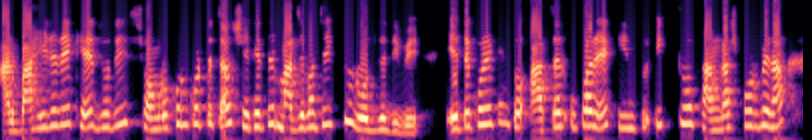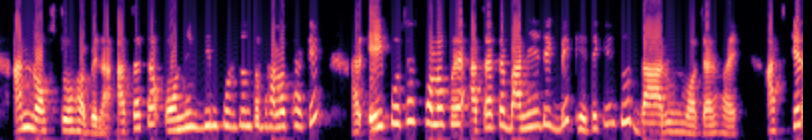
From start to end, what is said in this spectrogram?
আর বাহিরে রেখে যদি সংরক্ষণ করতে চাও, সেক্ষেত্রে মাঝে মাঝে একটু রোদ্রে দিবে। এতে করে কিন্তু আচার উপরে কিন্তু একটু ফাঙ্গাস পড়বে না আর নষ্ট হবে না। আচারটা অনেক দিন পর্যন্ত ভালো থাকে আর এই প্রসেস ফলো করে আচারটা বানিয়ে দেখবে, খেতে কিন্তু দারুণ মজার হয়। আজকের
